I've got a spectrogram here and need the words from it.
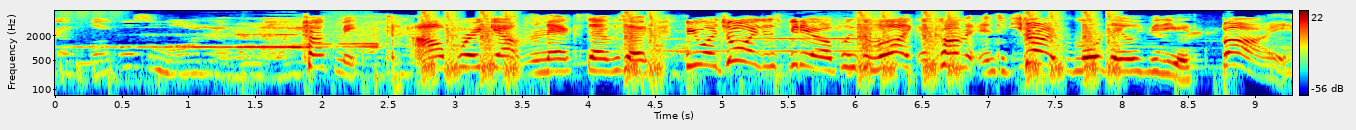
Of local salon owner Melanie Trust me, I'll break out in the next episode. If you enjoyed this video, please leave a like, a comment, and subscribe for more daily videos. Bye!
